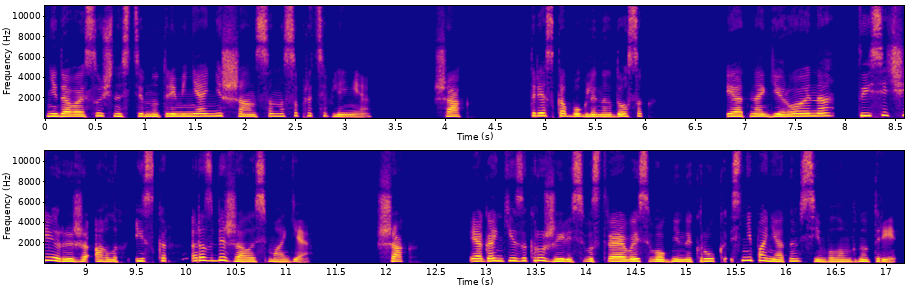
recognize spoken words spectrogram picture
не давая сущности внутри меня ни шанса на сопротивление. Шаг, треск обугленных досок, и от ноги Роина тысячи рыже-алых искр разбежалась магия. Шаг, и огоньки закружились, выстраиваясь в огненный круг с непонятным символом внутри.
